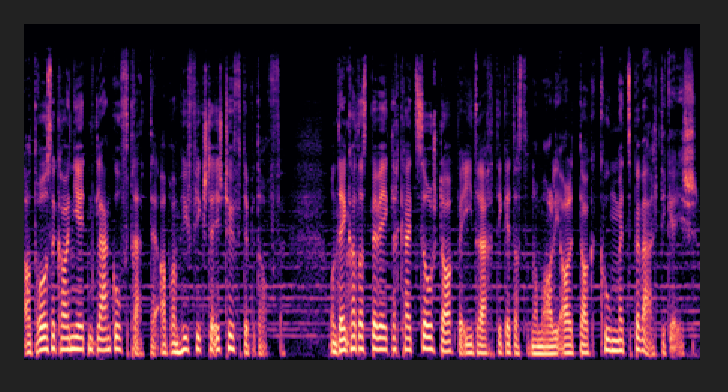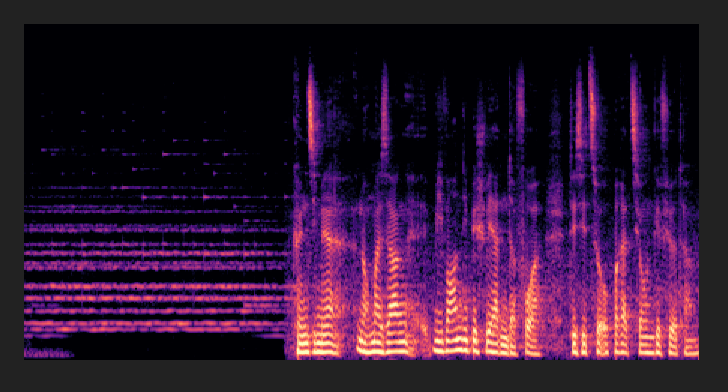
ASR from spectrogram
Arthrose kann in jedem Gelenk auftreten, aber am häufigsten ist die Hüfte betroffen. Und dann kann das die Beweglichkeit so stark beeinträchtigen, dass der normale Alltag kaum mehr zu bewältigen ist. Können Sie mir noch mal sagen, wie waren die Beschwerden davor, die Sie zur Operation geführt haben?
